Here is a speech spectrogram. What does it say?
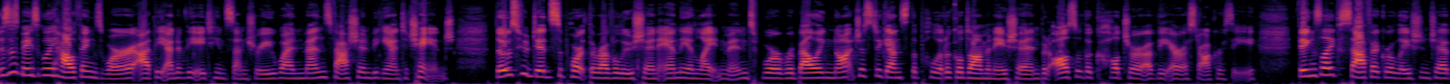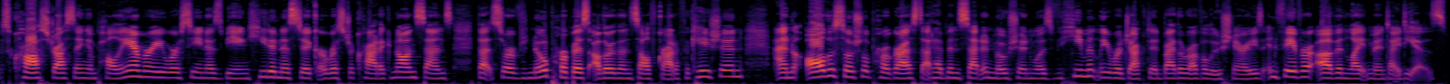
This is basically how things were at the end of the 18th century when men's fashion began to change. Those who did support the revolution and the Enlightenment were rebelling not just against the political domination, but also the culture of the aristocracy. Things like sapphic relationships, cross dressing, and polyamory were seen as being hedonistic, aristocratic nonsense that served no purpose other than self gratification, and all the social progress that had been set in motion was vehemently rejected by the revolutionaries in favor of Enlightenment ideas.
